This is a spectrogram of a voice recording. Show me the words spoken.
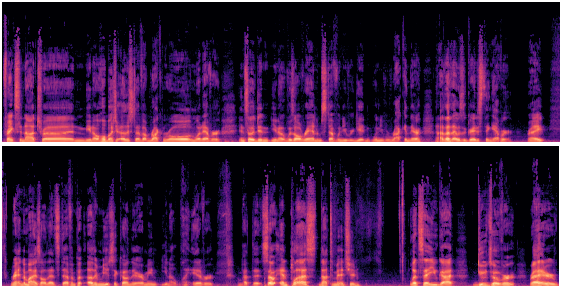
Frank Sinatra and you know a whole bunch of other stuff, uh, rock and roll and whatever. And so it didn't, you know, it was all random stuff when you were getting when you were rocking there. And I thought that was the greatest thing ever, right? Randomize all that stuff and put other music on there. I mean, you know, whatever about that. So and plus, not to mention, let's say you got dudes over right? Or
